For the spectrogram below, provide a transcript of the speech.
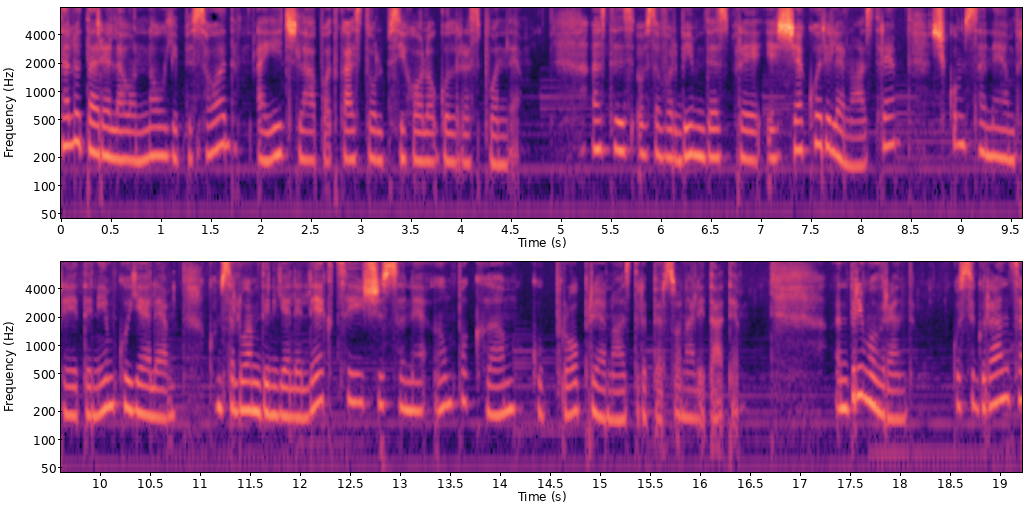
Salutare la un nou episod aici la podcastul Psihologul Răspunde. Astăzi o să vorbim despre eșecurile noastre și cum să ne împrietenim cu ele, cum să luăm din ele lecții și să ne împăcăm cu propria noastră personalitate. În primul rând, cu siguranță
